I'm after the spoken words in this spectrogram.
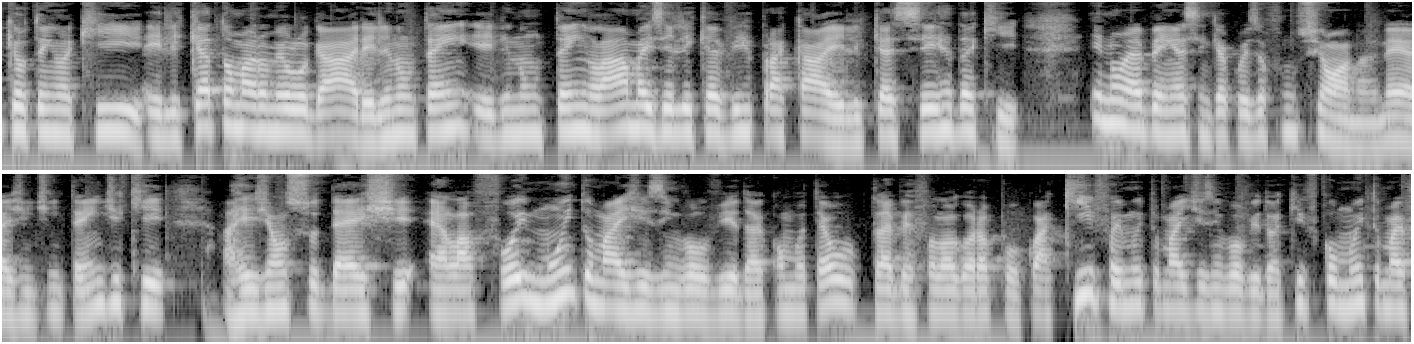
que eu tenho aqui. Ele quer tomar o meu lugar, ele não tem, ele não tem lá, mas ele quer vir para cá, ele quer ser daqui. E não é bem assim que a coisa funciona, né? A gente entende que a região sudeste ela foi muito mais desenvolvida, como até o Kleber falou agora há pouco. Aqui foi muito mais desenvolvido, aqui ficou muito mais,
